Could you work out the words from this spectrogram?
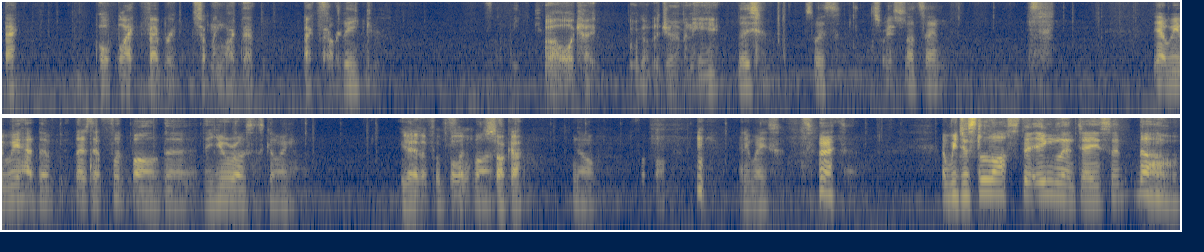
Back or Black Fabric, something like that. Back Fabric. Oh, okay. We've got the German here. Swiss, Swiss. not same. Yeah, we, we had the there's the football the the Euros is going on. Yeah, the football, Football. soccer. No, football. Anyways, and we just lost to England, Jason. No,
